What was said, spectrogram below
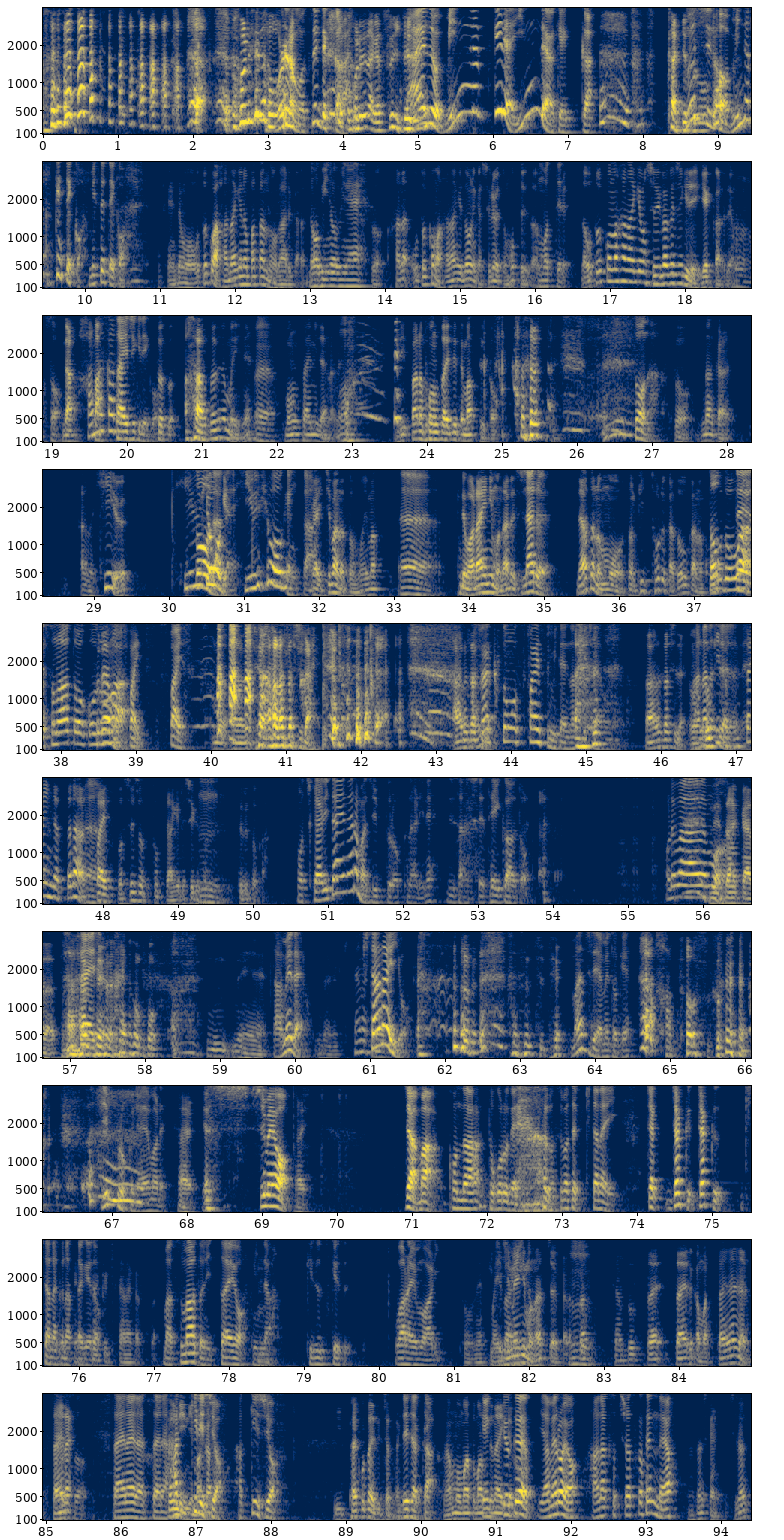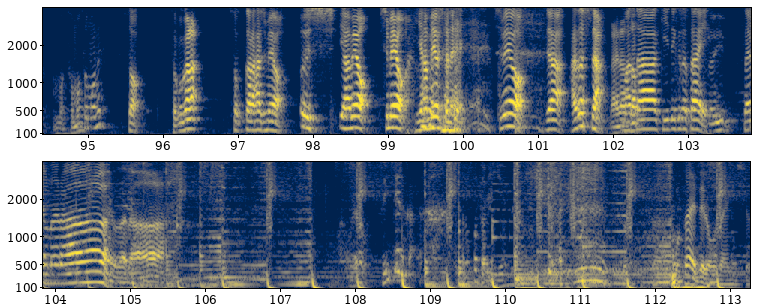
俺らも。俺らもついてっから。俺らがついてる。大丈夫。みんなつけりゃいいんだよ結果解決もむしろみんなつけてこ見せてこ確かに。でも男は鼻毛のパターンの方があるからさ。伸び伸びね。そう。鼻男も鼻毛どうにかしろよと思ってるだろ。思ってる。ら男の鼻毛も収穫時期でいけっからだよ、うんそう。だから鼻伐採時期でいこそううそう。ああそれでもいいね。う盆栽みたいなね。う。ん立派な盆栽出てますよと。ん そうな。そう。なんかあの比喩？比喩表現。ね比喩表現か。が一番だと思います。うで笑いにもなるし。んなるであとのもうそのピッ取るかどうかの行取動はその後行動それはもうはスパイス。スパイス。もうあのじゃああなた次第。あなた次第。鼻くそもスパイスみたいになってきたよあなた次第。あなたドキッ次第だねとさせたいんだったらうん。スパイスとしてちょっと取ってあげる仕草をうんするとか、持ち帰りたいならまあジップロックなりね持参してテイクアウト俺はもうね、だからさ大丈夫。もうね。ダメだよ。えだからい。汚いよ。マジでマジでやめとけ。は倒すぞ。ジップロックに謝れ。はい。よし締めよう。はい。じゃあまあこんなところで あのすいません汚い。弱弱弱汚くなったけど。着汚かった。まあスマートに伝えようみんな。傷つけず。笑いもあり。そうね、まあ、いじめにもなっちゃうからさ、うんちゃんと伝え伝えるか、まあ、伝えないなら伝えない。そうそう。伝えないなら伝えない。はっきりしよう。はっきりしよいっぱい答え出ちゃったう出ちゃった。何もまとまって結ないけど。局やめろよ。鼻くそちらつかせんなよ。確かに。ちらつもうそもそもね。そう。そこから。そっから始めよう。よし。やめよう。閉めよう。やめようじゃない。閉めよう。じゃああざした。また。聞いてください。はい。さようなら。さよなら。俺らもついてるからな。そのこと答えてるお題に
